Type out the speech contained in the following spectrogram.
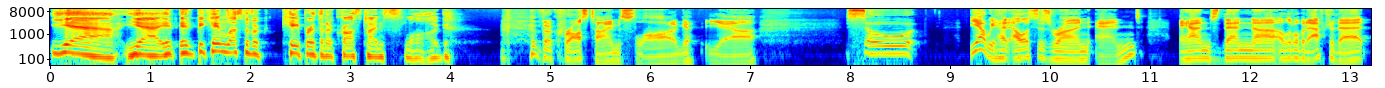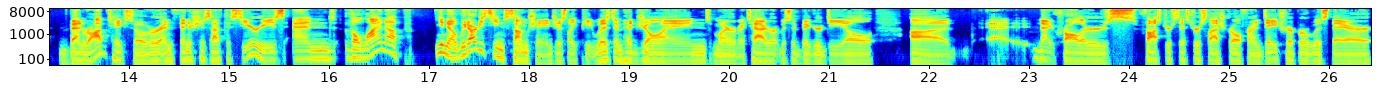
Yeah, yeah. It, it became less of a caper than a cross time slog. the cross time slog. Yeah. So, yeah, we had Ellis's run end. And then uh, a little bit after that, Ben Raab takes over and finishes out the series. And the lineup, you know, we'd already seen some changes. Like Pete Wisdom had joined, Moira McTaggart was a bigger deal. Uh Nightcrawler's foster sister slash girlfriend, Day Tripper, was there.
